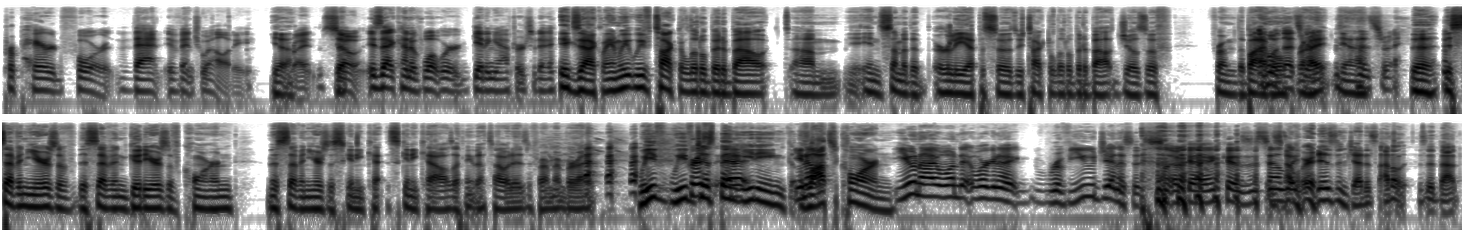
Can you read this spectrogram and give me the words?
prepared for that eventuality, Yeah. right? So, is that kind of what we're getting after today? Exactly. And we, we've talked a little bit about, um, in some of the early episodes, we talked a little bit about Joseph from the Bible, oh, that's right. Yeah. that's right. the, the seven years of the seven good ears of corn the seven years of skinny ca- skinny cows. I think that's how it is, if I remember right. We've we've Chris, just been uh, eating you know- lots of corn. You and I one day we're gonna review Genesis, okay? Because it sounds like where it is in Genesis? I don't. Is it that?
